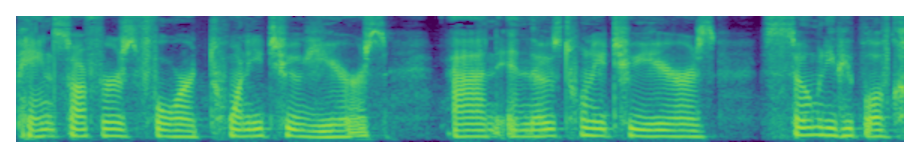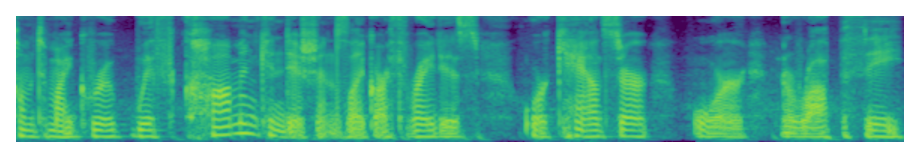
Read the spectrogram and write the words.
pain sufferers for 22 years. And in those 22 years, so many people have come to my group with common conditions like arthritis or cancer or neuropathy,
